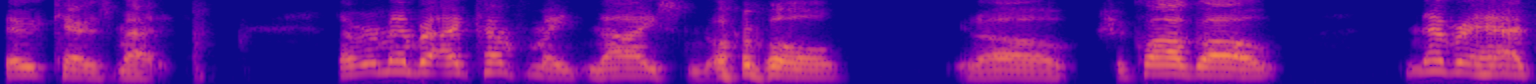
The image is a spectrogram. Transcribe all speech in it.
Very charismatic. Now remember, I come from a nice, normal, you know, Chicago. Never had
